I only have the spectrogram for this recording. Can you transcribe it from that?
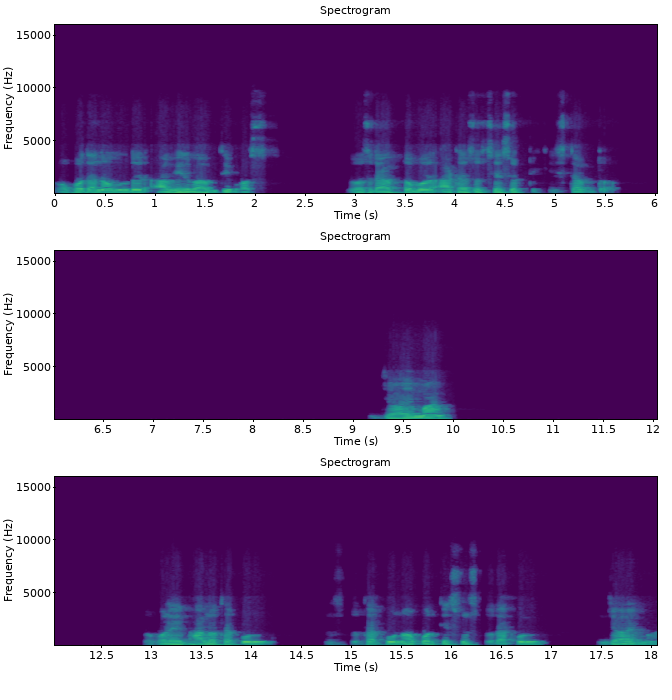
অবদানন্দের আবির্ভাব দিবস দোসরা অক্টোবর, আঠারোশো ছেষট্টি খ্রিস্টাব্দ। জয় মা। সকলে ভালো থাকুন, সুস্থ থাকুন, অপরকে সুস্থ রাখুন। জয় মা।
